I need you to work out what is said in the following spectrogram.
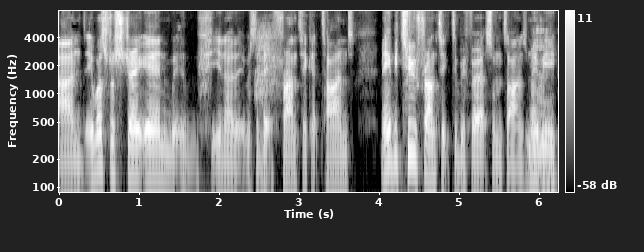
and it was frustrating. You know, it was a bit frantic at times, maybe too frantic to be fair. Sometimes, maybe mm.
